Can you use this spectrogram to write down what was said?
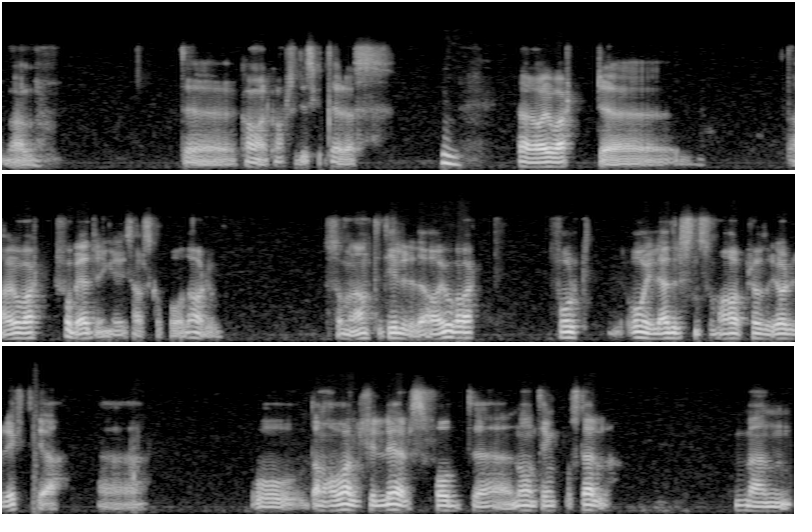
Vel Det kan vel kanskje diskuteres. Mm. Det har jo vært uh, det har jo vært forbedringer i selskapet, og det har det jo. Som jeg nevnte tidligere, det har jo vært folk og i ledelsen som har prøvd å gjøre det riktige. Eh, og de har vel til dels fått eh, noen ting på stell. Men,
